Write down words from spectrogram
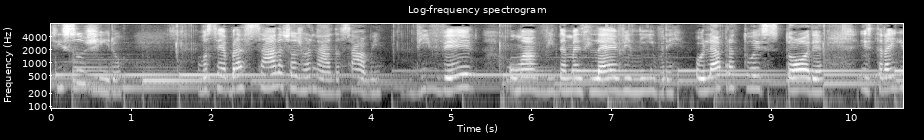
te sugiro você abraçar a sua jornada, sabe? Viver uma vida mais leve e livre, olhar para a tua história, extrair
